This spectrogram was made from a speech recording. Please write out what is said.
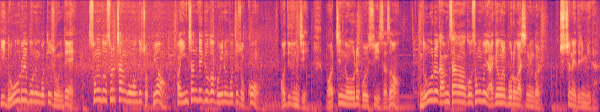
이 노을을 보는 것도 좋은데 송도 솔창공원도 좋고요. 아, 인천대교가 보이는 것도 좋고 어디든지 멋진 노을을 볼 수 있어서 노을을 감상하고 송도 야경을 보러 가시는 걸 추천해드립니다.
